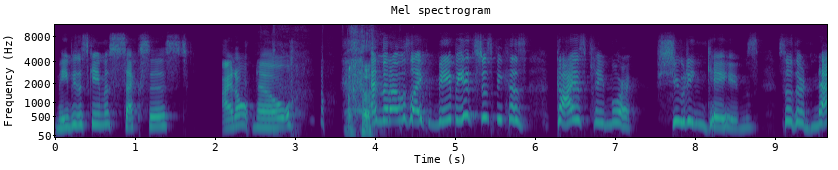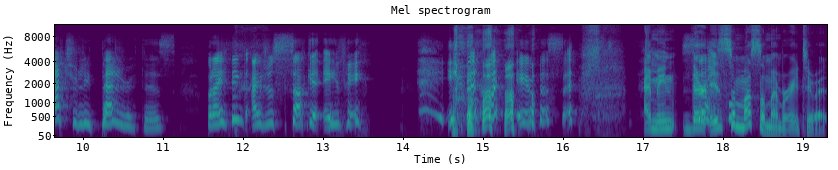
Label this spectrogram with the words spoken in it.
Maybe this game is sexist. I don't know. and then I was like, maybe it's just because guys play more shooting games, so they're naturally better at this. But I think I just suck at aiming. Even with aim assist. I mean, there is So- some muscle memory to it.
